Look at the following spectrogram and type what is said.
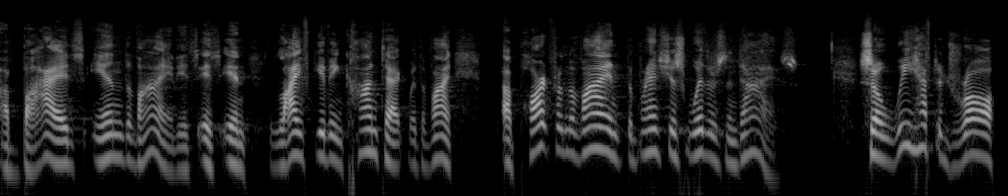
abides in the vine. It's, it's in life giving contact with the vine. Apart from the vine, the branch just withers and dies. So we have to draw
